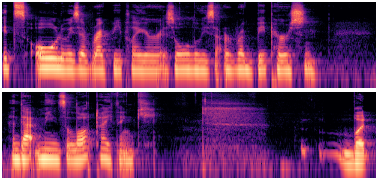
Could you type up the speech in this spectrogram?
It's always a rugby player, it's always a rugby person, and that means a lot, I think. but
